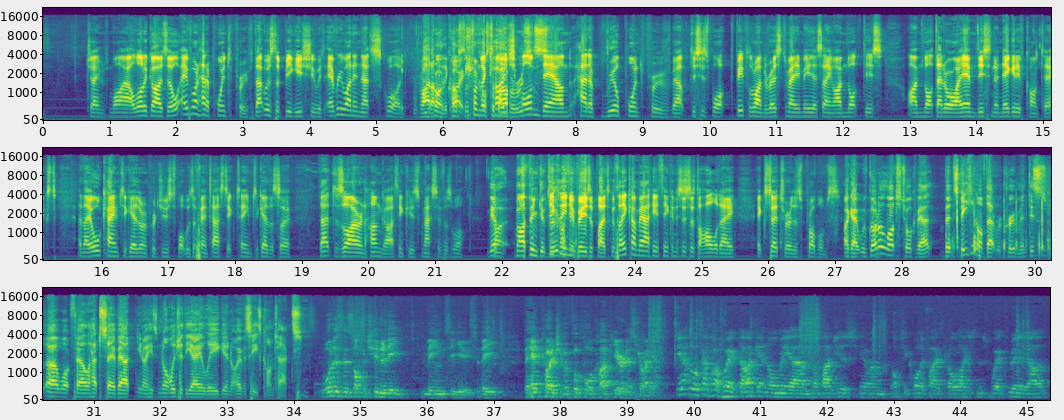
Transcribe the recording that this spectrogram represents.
James Meyer, a lot of guys, all, everyone had a point to prove. That was the big issue with everyone in that squad. right up to the coach. From the coach on down, had a real point to prove about this is what people are underestimating me. They're saying I'm not this, I'm not that, or I am this in a negative context. And they all came together and produced what was a fantastic team together. So that desire and hunger, I think, is massive as well. Yep. But, but I think it, Particularly I in your think- visa players, because they come out here thinking this is just a holiday, etc. There's problems. Okay, we've got a lot to talk about. But speaking of that recruitment, this is uh, what Fowler had to say about you know his knowledge of the A League and overseas contacts. What does this opportunity mean to you to be the head coach of a football club here in Australia? Yeah, look, I've, I've worked hard getting all my, um, my badges. You know, I'm obviously qualified pro license, worked really hard.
